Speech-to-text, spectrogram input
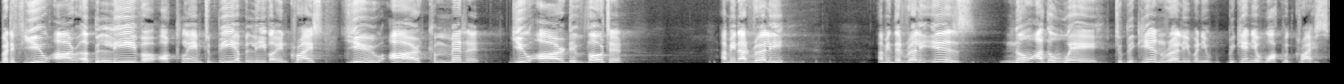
But if you are a believer or claim to be a believer in Christ, you are committed, you are devoted. I mean, I really, I mean, there really is no other way to begin, really, when you begin your walk with Christ.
